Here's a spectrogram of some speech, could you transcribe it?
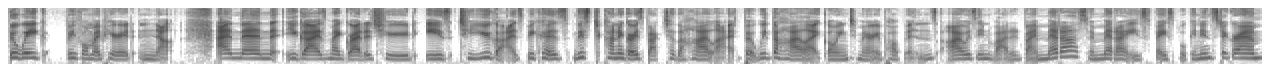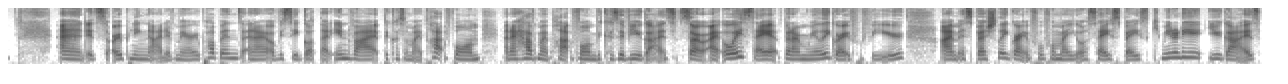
the week before my period, nah. And then, you guys, my gratitude is to you guys because this kind of goes back to the highlight. But with the highlight going to Mary Poppins, I was invited by Meta. So, Meta is Facebook and Instagram, and it's the opening night of Mary Poppins. And I obviously got that invite because of my platform, and I have my platform because of you guys. So, I always say it, but I'm really grateful for you. I'm especially grateful for my Your Safe Space community. You guys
